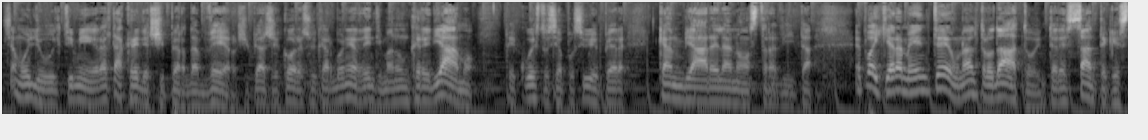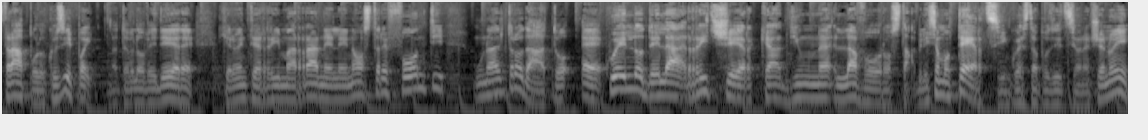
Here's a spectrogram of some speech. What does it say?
siamo gli ultimi in realtà a crederci per davvero. Ci piace correre sui carboni ardenti, ma non crediamo che questo sia possibile per cambiare la nostra vita. E poi chiaramente un altro dato interessante che strapolo così, poi andatevelo a vedere, chiaramente rimarrà nelle nostre fonti, un altro dato è quello della ricerca di un lavoro stabile. Siamo terzi in questa posizione, cioè noi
